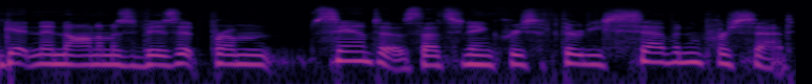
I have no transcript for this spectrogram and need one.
get an anonymous visit from Santa's. That's an increase of 37 percent.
